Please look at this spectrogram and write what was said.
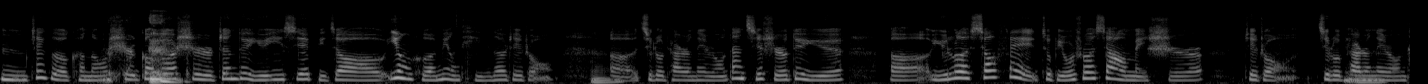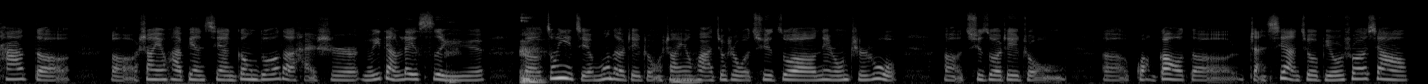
嗯，这个可能是更多是针对于一些比较硬核命题的这种嗯呃纪录片的内容，但其实对于呃娱乐消费，就比如说像美食这种纪录片儿的内容，它的呃商业化变现更多的还是有一点类似于呃综艺节目的这种商业化，就是我去做内容植入，呃去做这种呃广告的展现，就比如说像。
